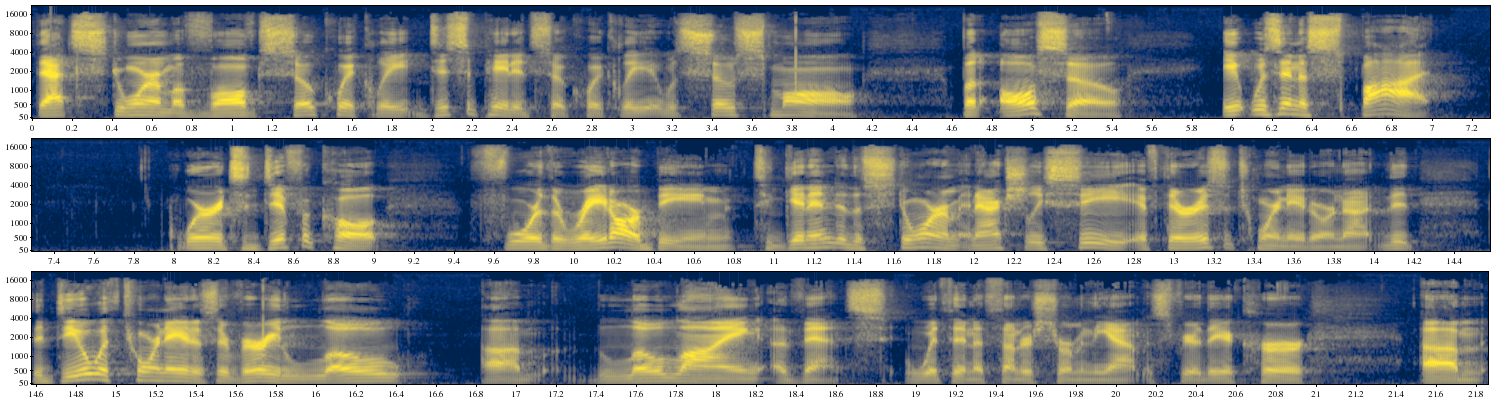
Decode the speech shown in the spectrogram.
that storm evolved so quickly, dissipated so quickly, it was so small, but also it was in a spot where it's difficult for the radar beam to get into the storm and actually see if there is a tornado or not. The, the deal with tornadoes, they're very low, um, low-lying events within a thunderstorm in the atmosphere. They occur um,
